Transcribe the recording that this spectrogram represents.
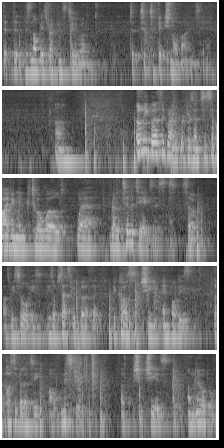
th- th- there's an obvious reference to, um, to, to, to fictional minds here. Only Bertha Grant represents a surviving link to a world where relativity exists. So, as we saw, he's, he's obsessed with Bertha because she embodies the possibility of mystery. She, she is unknowable.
